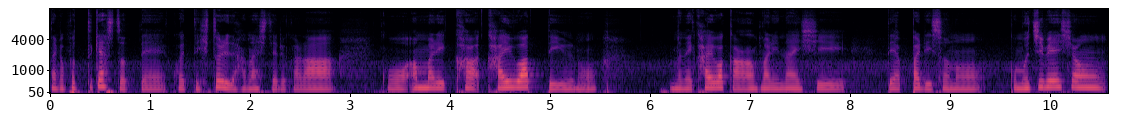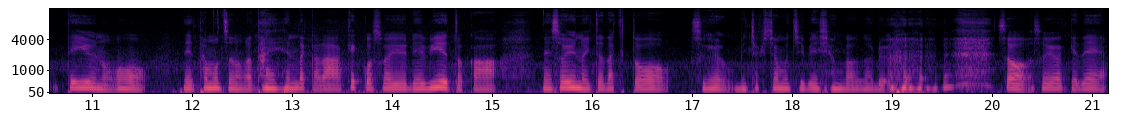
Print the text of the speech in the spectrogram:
なんかポッドキャストってこうやって一人で話してるからこうあんまり会話っていうの、まあね、会話感あんまりないしでやっぱりそのこうモチベーションっていうのをね、保つのが大変だから結構そういうレビューとか、ね、そういうのいただくとすごいめちゃくちゃモチベーションが上がる。そうそういうわけで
